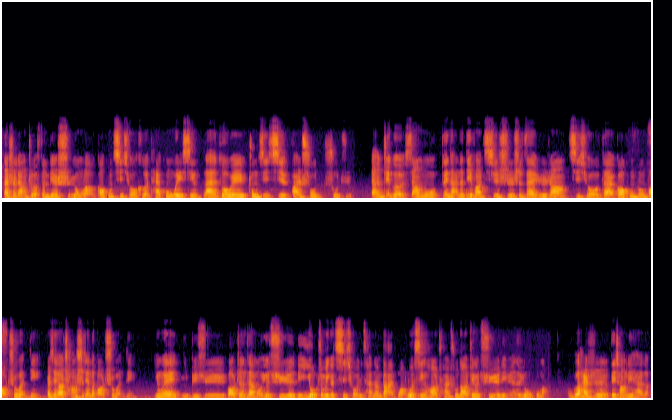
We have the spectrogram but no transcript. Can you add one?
但是两者分别使用了高空气球和太空卫星来作为中继器传输数据。但这个项目最难的地方其实是在于让气球在高空中保持稳定，而且要长时间的保持稳定。因为你必须保证在某一个区域里有这么一个气球，你才能把网络信号传输到这个区域里面的用户嘛。谷歌还是非常厉害的。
